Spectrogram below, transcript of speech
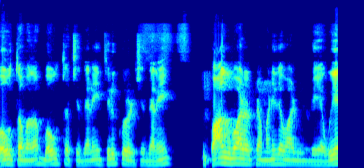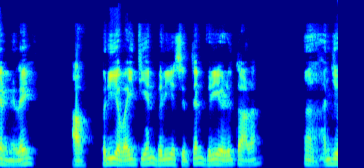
பௌத்த மதம் பௌத்த சிந்தனை திருக்குறள் சிந்தனை பாகுபாடற்ற மனித வாழ்வினுடைய உயர்நிலை பெரிய வைத்தியன் பெரிய சித்தன் பெரிய எழுத்தாளன் அஞ்சு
